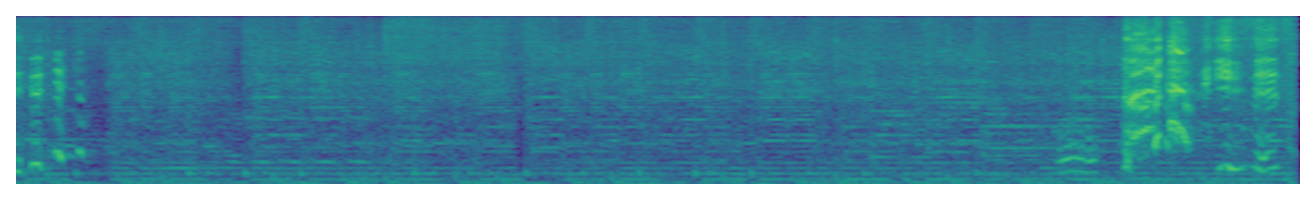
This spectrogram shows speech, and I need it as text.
you missed.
